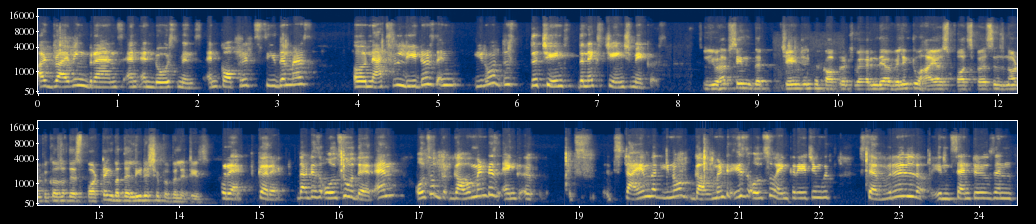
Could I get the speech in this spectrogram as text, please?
are driving brands and endorsements, and corporates see them as uh, natural leaders and you know this, the change, the next change makers. So you have seen the change in the corporates wherein they are willing to hire sports persons not because of their sporting but their leadership abilities. Correct, correct. That is also there, and also government is uh, it's it's time that you know government is also encouraging with several incentives and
